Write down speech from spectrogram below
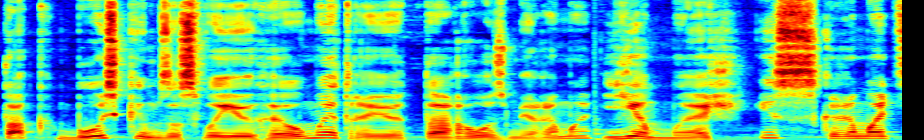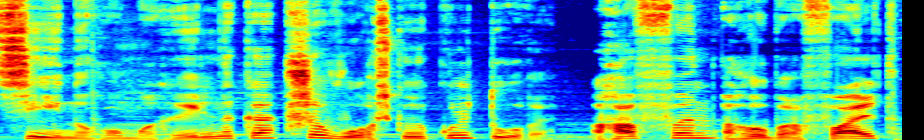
Так, близьким за своєю геометрією та розмірами є меч із кремаційного могильника пшеворської культури Гаффен Груберфальд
